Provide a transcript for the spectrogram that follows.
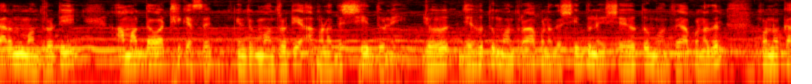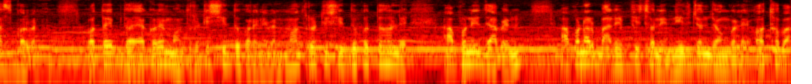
কারণ মন্ত্রটি আমার দেওয়া ঠিক আছে, কিন্তু মন্ত্রটি আপনাদের সিদ্ধ নেই। যেহেতু মন্ত্র আপনাদের সিদ্ধ নেই, সেহেতু মন্ত্রে আপনাদের কোনো কাজ করবে না। অতএব দয়া করে মন্ত্রটি সিদ্ধ করে নেবেন। মন্ত্রটি সিদ্ধ করতে হলে আপনি যাবেন আপনার বাড়ির পিছনে নির্জন জঙ্গলে অথবা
